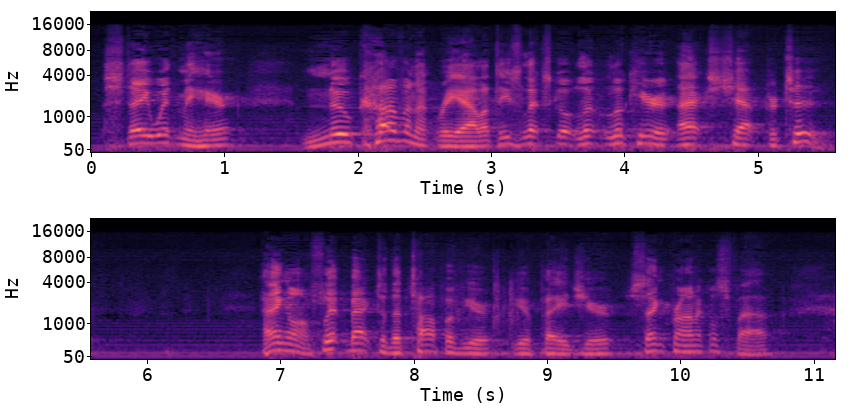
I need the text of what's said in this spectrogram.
stay with me here. New covenant realities. Let's go look, look here at Acts chapter 2. Hang on, flip back to the top of your, your page here, 2 Chronicles 5.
